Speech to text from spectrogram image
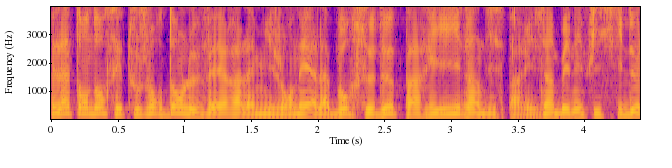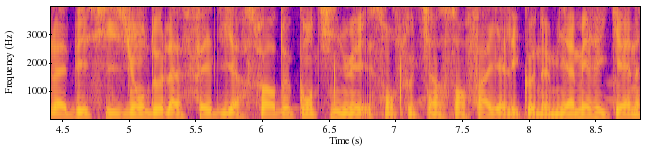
La tendance est toujours dans le vert à la mi-journée à la Bourse de Paris. L'indice parisien bénéficie de la décision de la Fed hier soir de continuer son soutien sans faille à l'économie américaine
